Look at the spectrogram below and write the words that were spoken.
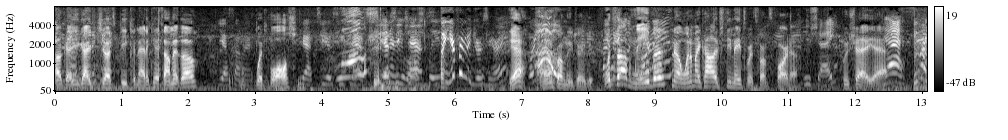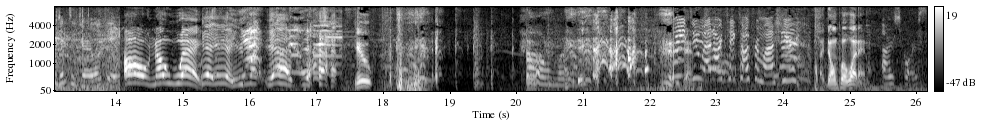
Okay, you guys just beat Connecticut Summit though Yes, I'm in. with Walsh. Yeah, TOC champs. TOC champs. Wait, you're from New Jersey, right? Yeah, I am from New Jersey. What's up, neighbor? No, one of my college teammates was from Sparta. Boucher? Boucher, yeah. Yes. He's my gym teacher, Loki. Oh no way! Yeah, yeah, yeah. He's my yes, yeah. You. Oh, Can we do at our TikTok from last year? Uh, don't put what in. Our scores.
